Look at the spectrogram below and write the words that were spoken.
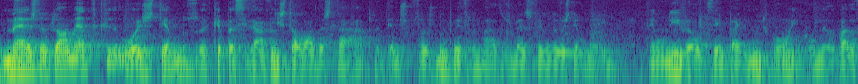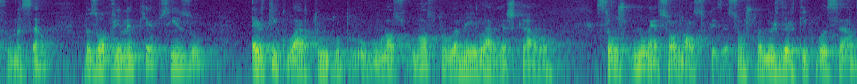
mas, naturalmente, que hoje temos a capacidade instalada está, portanto, temos pessoas muito bem formadas, os médicos de família hoje têm, uma, têm um nível de desempenho muito bom e com uma elevada formação, mas, obviamente, que é preciso articular tudo. O nosso, o nosso problema em larga escala são os, não é só o nosso, quer dizer, são os problemas de articulação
